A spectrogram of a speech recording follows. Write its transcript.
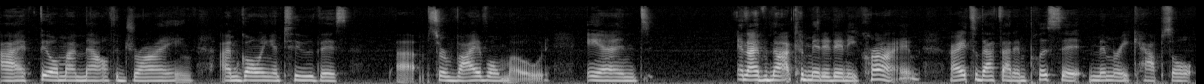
I feel my mouth drying. I'm going into this uh, survival mode, and and I've not committed any crime, right? So that's that implicit memory capsule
